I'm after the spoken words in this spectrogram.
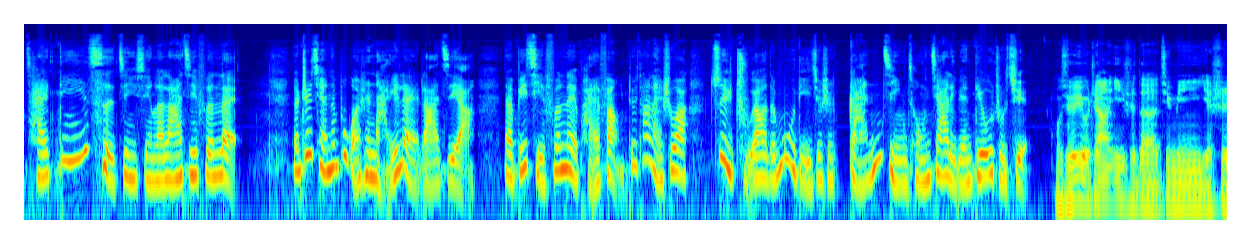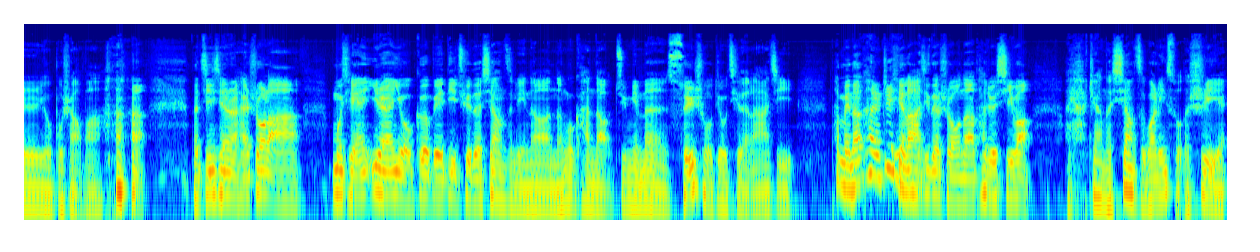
才第一次进行了垃圾分类。那之前呢，不管是哪一类垃圾啊，那比起分类排放，对他来说啊，最主要的目的就是赶紧从家里边丢出去。我觉得有这样意识的居民也是有不少吧。那金先生还说了啊。目前依然有个别地区的巷子里呢，能够看到居民们随手丢弃的垃圾。他每当看着这些垃圾的时候呢，他就希望，哎呀，这样的巷子管理所的事业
